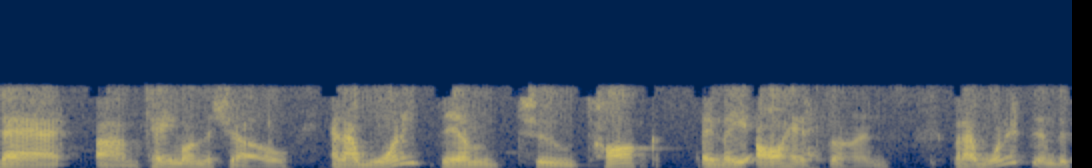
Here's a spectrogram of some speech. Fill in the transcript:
that um, came on the show and I wanted them to talk, and they all had sons, but I wanted them to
